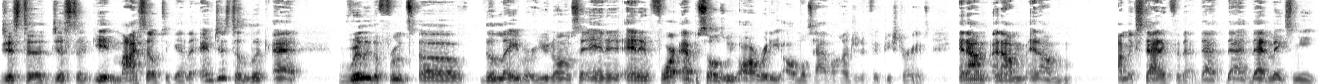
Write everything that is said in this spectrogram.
just to just to get myself together, and just to look at really the fruits of the labor. You know what I'm saying? And in, and in four episodes, we already almost have 150 streams, and I'm and I'm and I'm I'm ecstatic for that. That that that makes me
